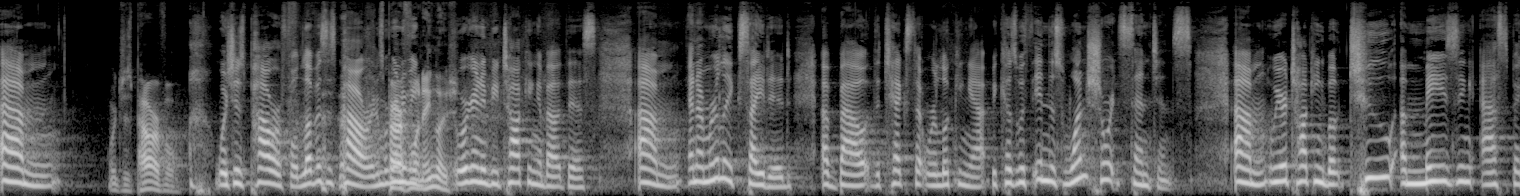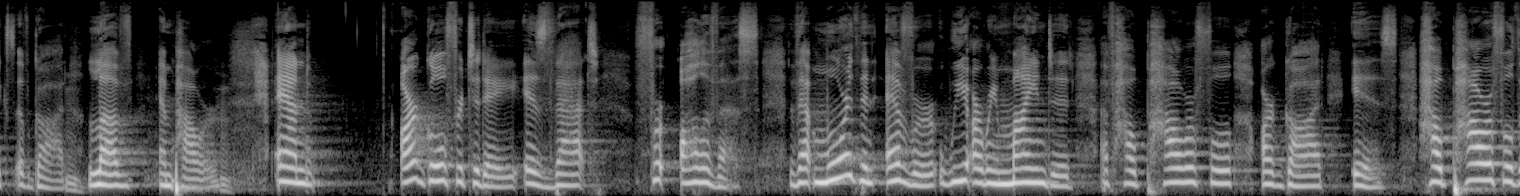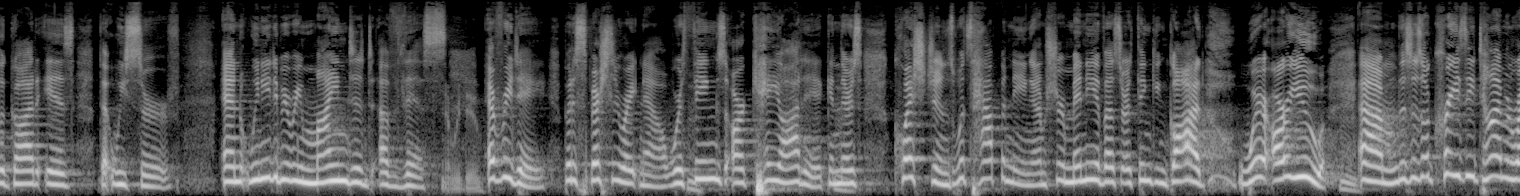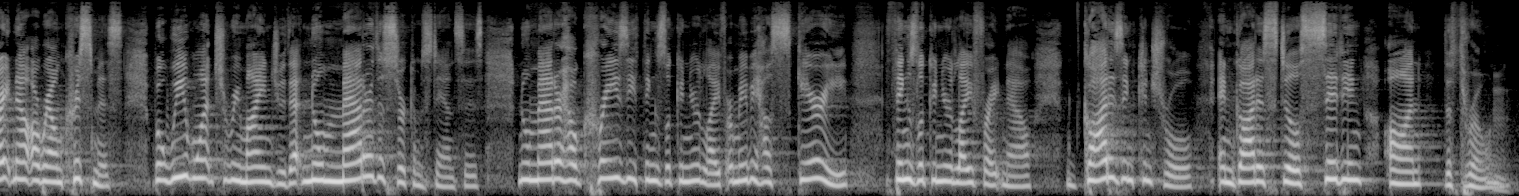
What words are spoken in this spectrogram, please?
Um, which is powerful. Which is powerful. Love is his power, and It's we're going to powerful be in English. we're going to be talking about this. Um, and I'm really excited about the text that we're looking at because within this one short sentence, um, we are talking about two amazing aspects of God: love and power. And our goal for today is that for all of us, that more than ever, we are reminded of how powerful our God is, how powerful the God is that we serve. And we need to be reminded of this Yeah, every day, but especially right now where hmm. things are chaotic and hmm. there's questions what's happening? And I'm sure many of us are thinking, God, where are you? Hmm. Um, this is a crazy time, and right now around Christmas. But we want to remind you that no matter the circumstances, no matter how crazy things look in your life, or maybe how scary things look in your life right now, God is in control and God is still sitting on the throne.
